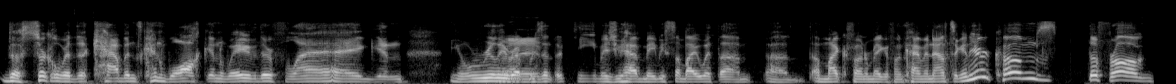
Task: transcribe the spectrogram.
the circle where the cabins can walk and wave their flag and you know really Right. represent their team. As you have maybe somebody with um, uh, a microphone or megaphone kind of announcing, and here comes the frog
